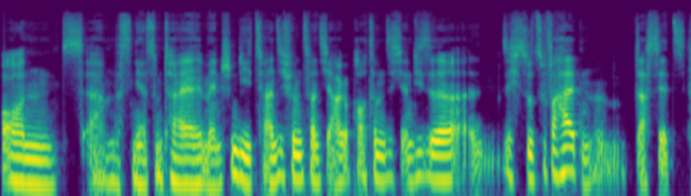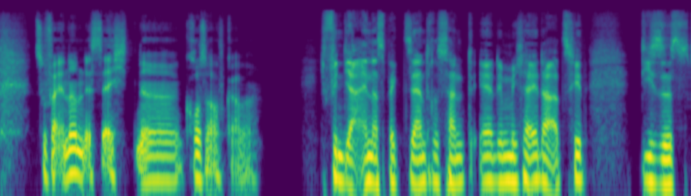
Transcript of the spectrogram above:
Und ähm, das sind ja zum Teil Menschen, die 20, 25 Jahre gebraucht haben, sich an diese, sich so zu verhalten. Das jetzt zu verändern, ist echt eine große Aufgabe. Ich finde ja einen Aspekt sehr interessant, er dem Michael da erzählt, dieses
